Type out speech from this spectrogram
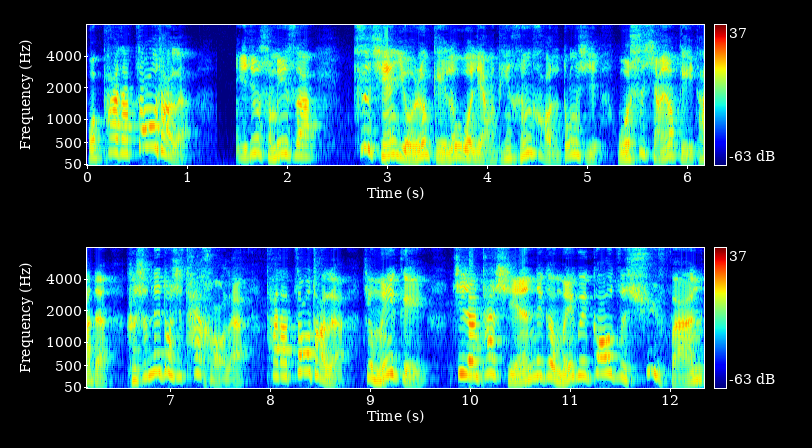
我怕他糟蹋了。也就是什么意思啊？之前有人给了我两瓶很好的东西，我是想要给他的，可是那东西太好了，怕他糟蹋了，就没给。既然他嫌那个玫瑰膏子续烦，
